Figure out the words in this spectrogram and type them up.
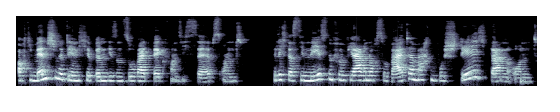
auch die Menschen, mit denen ich hier bin, die sind so weit weg von sich selbst und will ich das die nächsten fünf Jahre noch so weitermachen? Wo stehe ich dann? Und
